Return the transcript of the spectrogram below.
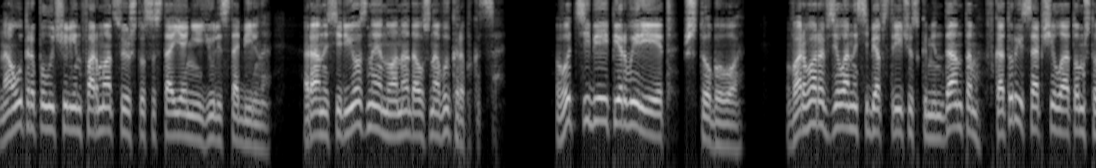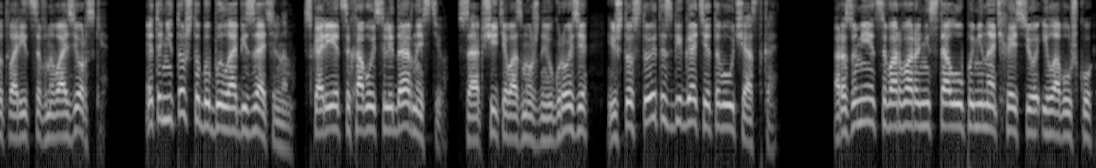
На утро получили информацию, что состояние Юли стабильно. Рана серьезная, но она должна выкарабкаться. Вот тебе и первый рейд, чтобы его. Варвара взяла на себя встречу с комендантом, в которой сообщила о том, что творится в Новоозерске. Это не то, чтобы было обязательным, скорее цеховой солидарностью, сообщить о возможной угрозе и что стоит избегать этого участка. Разумеется, Варвара не стала упоминать Хессио и ловушку,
